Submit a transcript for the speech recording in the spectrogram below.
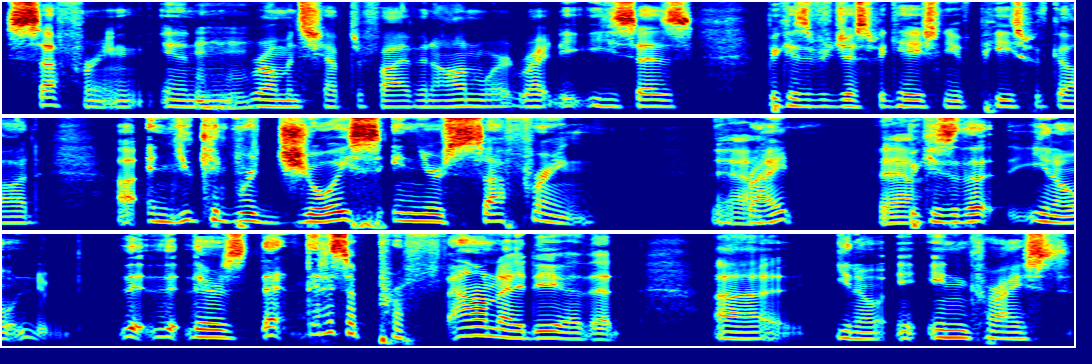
suffering in Romans chapter 5 and onward, right? He- says, because of your justification, you have peace with God, uh, and you can rejoice in your suffering. Yeah. right? Yeah. Because the you know th- th- there's that that is a profound idea that uh, you know in Christ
